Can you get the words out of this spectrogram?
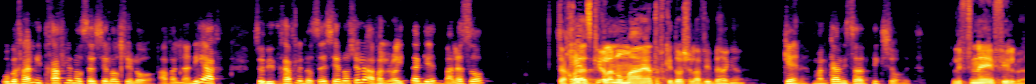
הוא בכלל נדחף לנושא שלו שלו, אבל נניח שהוא נדחף לנושא שלו שלו, אבל לא התנגד, מה לעשות? אתה יכול אין. להזכיר לנו מה היה תפקידו של אבי ברגר? כן, מנכ"ל משרד התקשורת, לפני פילבר.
